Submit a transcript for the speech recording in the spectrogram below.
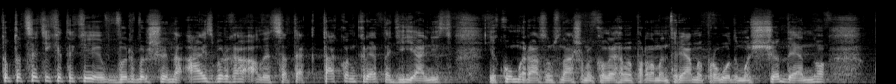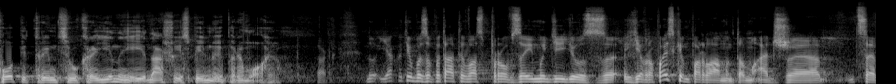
Тобто, це тільки таки вер- вершина айсберга, але це так та конкретна діяльність, яку ми разом з нашими колегами-парламентарями проводимо щоденно по підтримці України і нашої спільної перемоги. Ну я хотів би запитати вас про взаємодію з європейським парламентом, адже це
